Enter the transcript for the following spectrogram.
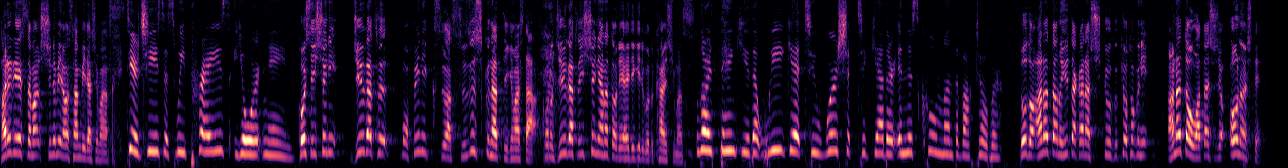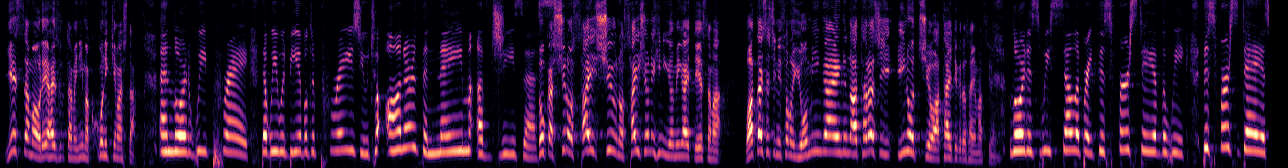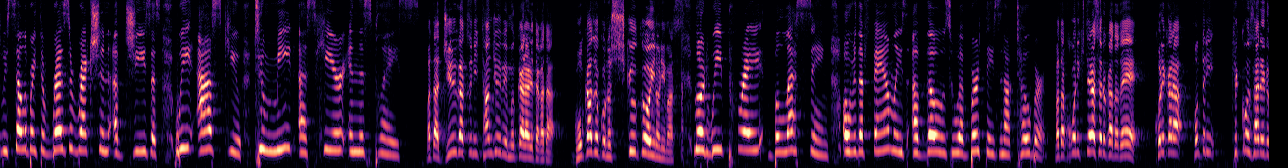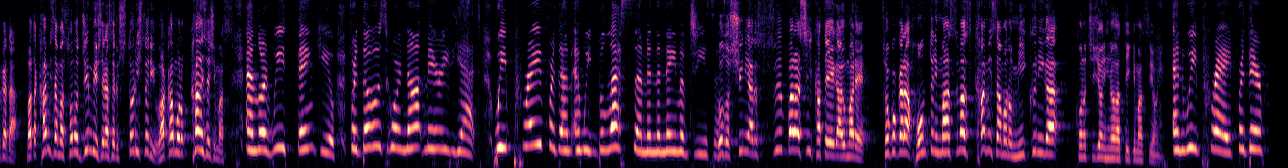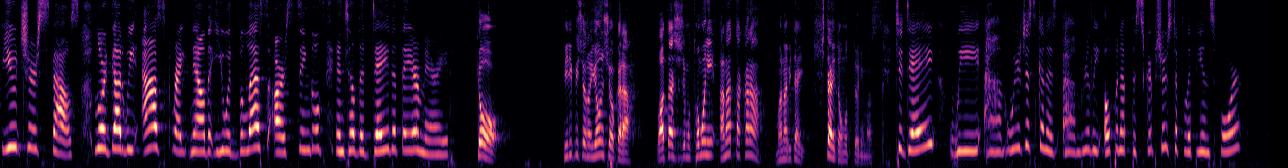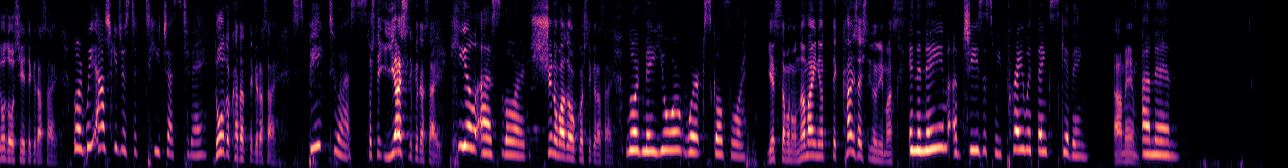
ハレルヤ様、主の皆を賛美いたします。Dear Jesus, we praise your name. こうして一緒に10月、もうフェニックスは涼しくなってきました。この10月一緒にあなたを礼拝できることを感謝します。Lord, thank you that we get to worship together in this cool month of October. どうぞあなたの豊かな祝福、今日特にあなたを私たちはオーナーして、イエス様を礼拝するために今ここに来ました。And Lord, we pray that we would be able to praise you, to honor the name of Jesus. どうか主の最終の最初の日によみがえってイエス様、私たちにそのよみがえりの新しい命を与えてくださいますように。Lord, as we celebrate this first day of the week, this first day as we celebrate the resurrection of Jesus, we ask you to meet us here in this place. また10月に誕生日を迎えられた方、ご家族の祝福を祈ります。Lord, we pray blessing over the families of those who have birthdays in October. またここに来てらっしゃる方で、これから本当に結婚される方、また神様その準備をしてらっしゃる一人一人、若者、感謝します。And Lord, we thank you for those who are not married yet. We pray for them and we bless them in the name of Jesus. どうぞ主にある素晴らしい家庭が生まれ、そこから本当にますます神様の御国がこの地上に広がっていきますように。And we pray for their future spouse. Lord God, we ask right now that you would bless our singles until the day that they are married. 今日、フィリピ書の4章から私たちも共にあなたから学びたい、聞きたいと思っております。Today, we, um, we're just going to um, really open up the scriptures to Philippians 4. どうぞ教えてください。Lord, we ask you just to teach us today. どうぞ語ってください。Speak to us. そして癒してください。Heal us, Lord. 主の技を起こしてください。Lord, may your works go forth. イエス様のお名前によって感謝して祈ります。In the name of Jesus, we pray with thanksgiving. アーメン。Amen.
